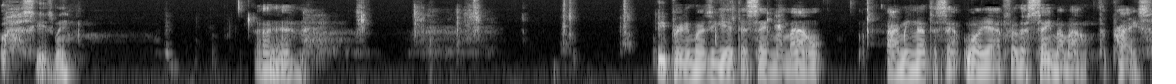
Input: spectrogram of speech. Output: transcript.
Excuse me. And you pretty much get the same amount. I mean, not the same. Well, yeah, for the same amount, the price.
